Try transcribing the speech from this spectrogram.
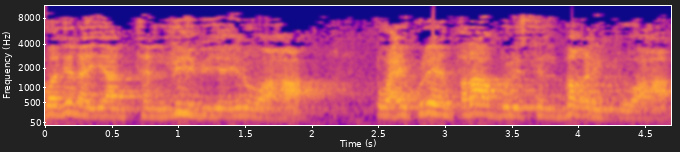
badinayaan tan libiya inuu ahaa. Waxay ku leeyihiin taraabulis ilmaqrib buu ahaa.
